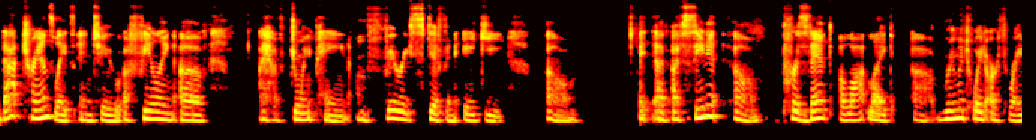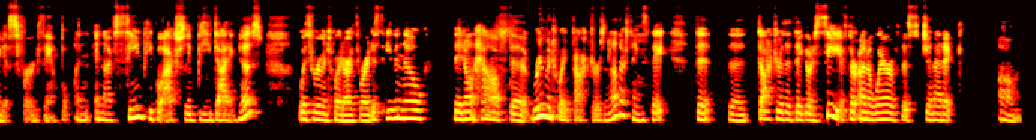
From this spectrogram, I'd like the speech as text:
that translates into a feeling of I have joint pain. I'm very stiff and achy. Um, I've, I've seen it um, present a lot like uh, rheumatoid arthritis, for example. And, and I've seen people actually be diagnosed with rheumatoid arthritis, even though they don't have the rheumatoid factors and other things. They the the doctor that they go to see, if they're unaware of this genetic um,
